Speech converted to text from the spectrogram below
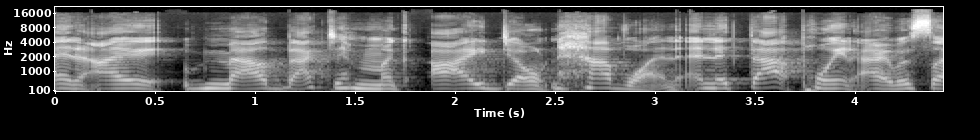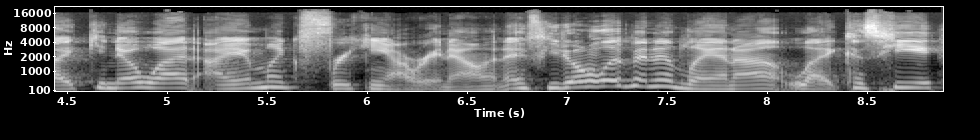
And I mouthed back to him, like, I don't have one. And at that point, I was like, you know what? I am like freaking out right now. And if you don't live in Atlanta, like, cause he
